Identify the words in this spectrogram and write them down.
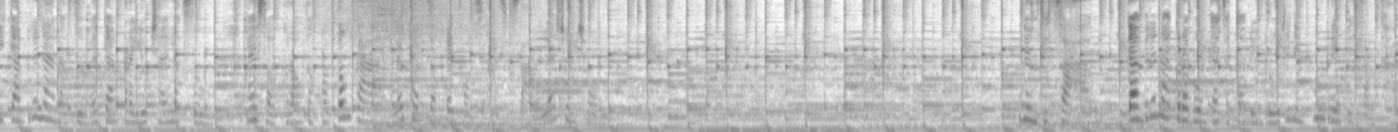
มีการพัฒนาหลักสูตรและการประยุกต์ใช้หลักสูตร ให้สอดคล้องกับความต้องการ และความจำเป็นของสถานศึกษาและชุมชน1.3 การพัฒนากระบวนการจัดการเรียนรู้ที่เน้นผู้เรียนเป็นสำคัญ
